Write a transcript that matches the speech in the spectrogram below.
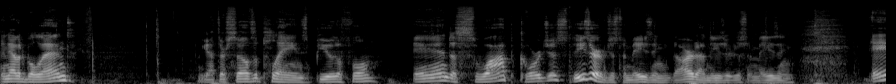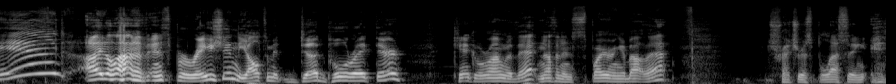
Inevitable End. We got ourselves a Plains, beautiful. And a Swamp, gorgeous. These are just amazing. The art on these are just amazing. And Eidolon of Inspiration, the ultimate dud pool right there. Can't go wrong with that. Nothing inspiring about that. Treacherous Blessing in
